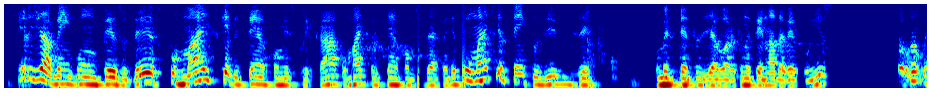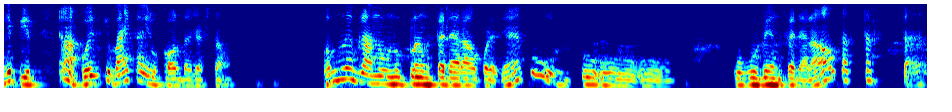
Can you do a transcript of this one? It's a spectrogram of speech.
Se ele já vem com um peso desse, por mais que ele tenha como explicar, por mais que ele tenha como se defender, por mais que ele tenha, inclusive, dizer, como ele tenta dizer agora, que não tem nada a ver com isso, eu repito, é uma coisa que vai cair no colo da gestão. Vamos lembrar no, no plano federal, por exemplo, o, o, o, o governo federal está tá, tá,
